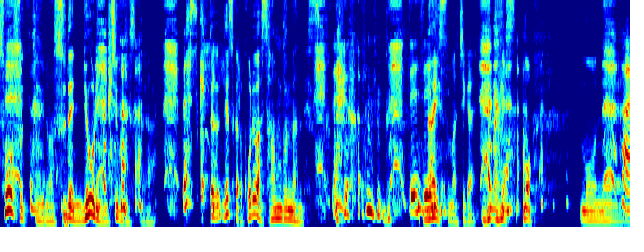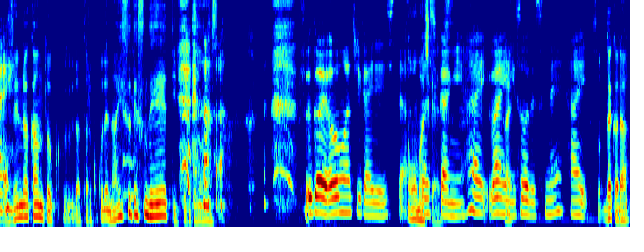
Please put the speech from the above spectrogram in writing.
ソースっていうのはすでに料理の一部ですからだ 確かに。ですからこれは三分なんですなるほど。全然。ナイス間違いナイスもうもうね、はい全裸監督だったらここでナイスですねって言ってると思いますよすごい大間違いでした。大間違いです確かに。はい。ワイン、はいそうですね。はい。そうだから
